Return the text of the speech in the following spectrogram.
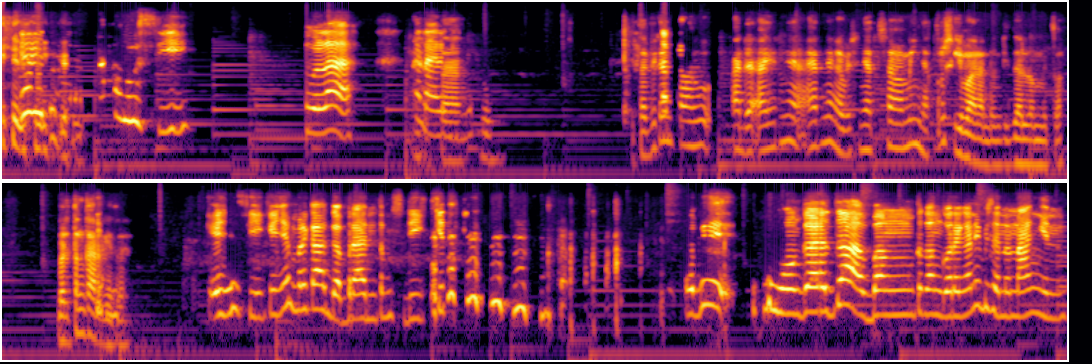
Ini Tahu sih. Itulah. Kan air tahu. Tapi kan tahu ada airnya, airnya nggak bisa nyatu sama minyak. Terus gimana dong di dalam itu? Bertengkar gitu. Kayaknya sih, kayaknya mereka agak berantem sedikit. Tapi semoga aja abang tukang gorengannya bisa nenangin.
